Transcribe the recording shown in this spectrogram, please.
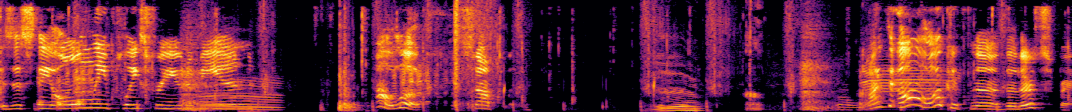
Is this the only place for you to be in? Oh, look, it's sapling. Mm. Well, why the oh, look at the the dirt spray.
